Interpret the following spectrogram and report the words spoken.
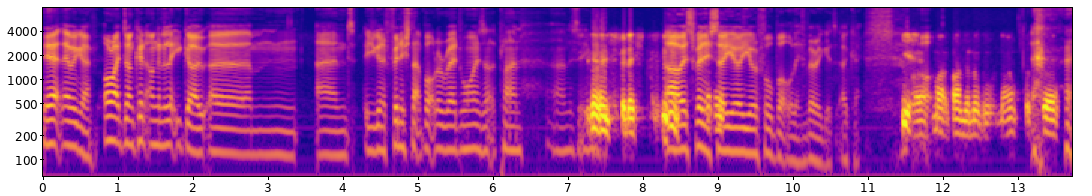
Yeah, there we go. All right, Duncan, I'm going to let you go. Um, and are you going to finish that bottle of red wine? Is that the plan? Uh, yeah, it's finished. oh, it's finished. So you're you're a full bottle in. Very good. Okay. Yeah, Oh. I might find another one now. But uh,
